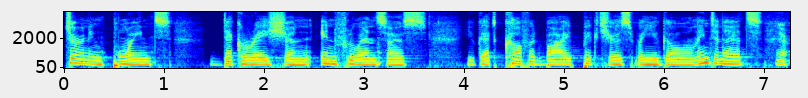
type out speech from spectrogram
turning point decoration influencers you get covered by pictures when you go on internet yeah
